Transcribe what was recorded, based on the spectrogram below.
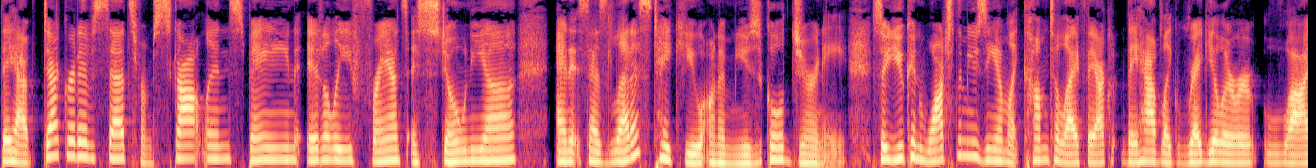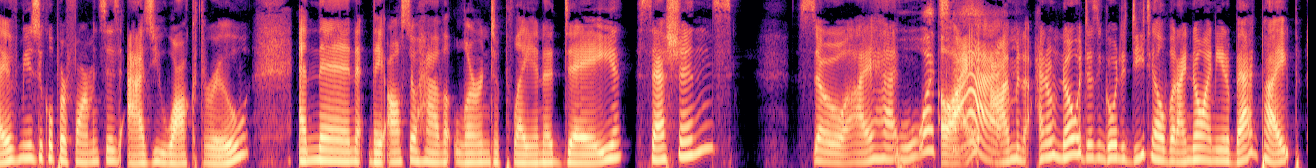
They have decorative sets from Scotland, Spain, Italy, France, Estonia, and it says, "Let us take you on a musical journey." So you can watch the museum like come to life. They act, they have like regular live musical performances as you walk through, and then they also have learn to play in a day sessions. So I had What's Oh, that? I, I'm gonna, I don't know. It doesn't go into detail, but I know I need a bagpipe.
